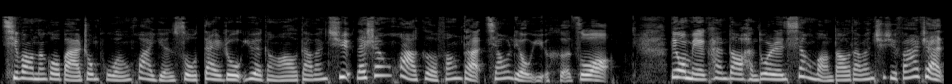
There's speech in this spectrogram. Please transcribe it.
希望能够把中葡文化元素带入粤港港澳大湾区，来深化各方的交流与合作。另外，我们也看到很多人向往到大湾区去发展。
